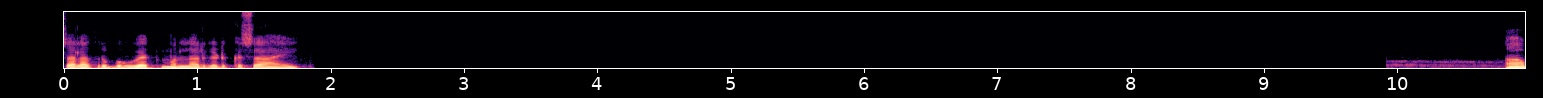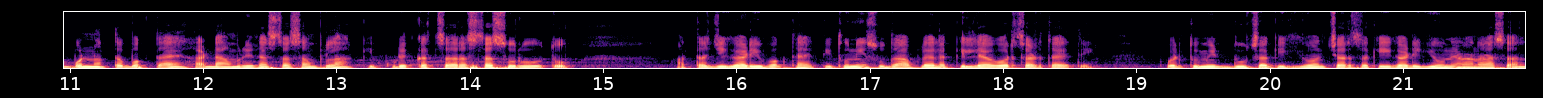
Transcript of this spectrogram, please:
चला तर बघूयात मल्हारगड कसा आहे. आपण आत्ता बघताय हा डांबरी रस्ता संपला की पुढे कच्चा रस्ता सुरू होतो. आता जी गाडी बघताय तिथूनही सुद्धा आपल्याला किल्ल्यावर चढता येते. पण तुम्ही दुचाकी किंवा चारचाकी गाडी घेऊन येणार असाल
